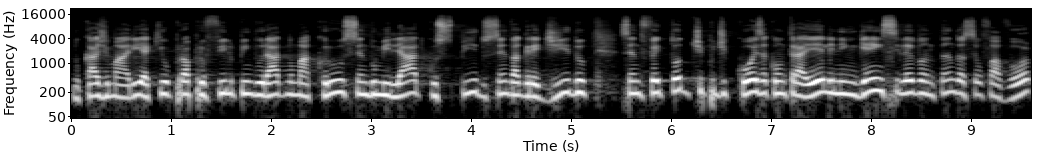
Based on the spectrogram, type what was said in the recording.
no caso de Maria aqui, o próprio filho pendurado numa cruz, sendo humilhado, cuspido, sendo agredido, sendo feito todo tipo de coisa contra ele, ninguém se levantando a seu favor.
